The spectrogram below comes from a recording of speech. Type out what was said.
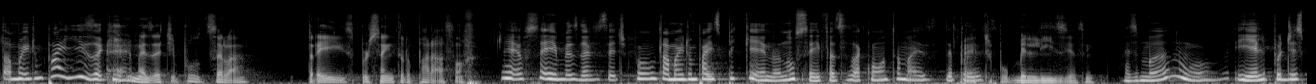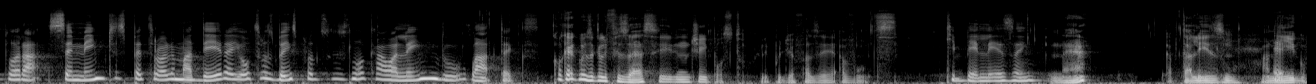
tamanho de um país aqui. É, mas é tipo, sei lá, 3% do Pará só. É, eu sei, mas deve ser, tipo, o tamanho de um país pequeno. Eu não sei fazer essa conta, mas É depois... tipo Belize, assim. Mas, mano, e ele podia explorar sementes, petróleo, madeira e outros bens produzidos no local, além do látex. Qualquer coisa que ele fizesse, ele não tinha imposto. Ele podia fazer avontes. Que beleza, hein? Né? Capitalismo, amigo.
